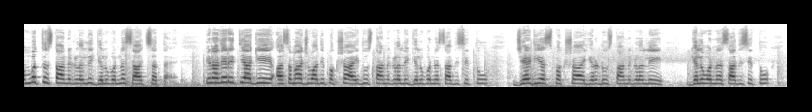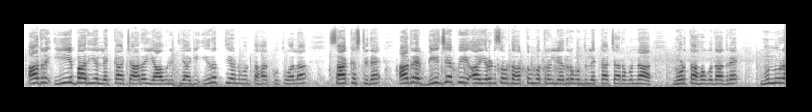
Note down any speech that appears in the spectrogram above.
ಒಂಬತ್ತು ಸ್ಥಾನಗಳಲ್ಲಿ ಗೆಲುವನ್ನು ಸಾಧಿಸುತ್ತೆ. ಇನ್ನು ಅದೇ ರೀತಿಯಾಗಿ ಸಮಾಜವಾದಿ ಪಕ್ಷ ಐದು ಸ್ಥಾನಗಳಲ್ಲಿ ಗೆಲುವನ್ನು ಸಾಧಿಸಿತ್ತು. ಜೆ ಡಿ ಎಸ್ ಪಕ್ಷ ಎರಡು ಸ್ಥಾನಗಳಲ್ಲಿ ಗೆಲುವನ್ನು ಸಾಧಿಸಿತ್ತು. ಆದರೆ ಈ ಬಾರಿಯ ಲೆಕ್ಕಾಚಾರ ಯಾವ ರೀತಿಯಾಗಿ ಇರುತ್ತೆ ಅನ್ನುವಂತಹ ಕುತೂಹಲ ಸಾಕಷ್ಟಿದೆ. ಆದರೆ ಬಿ ಜೆ ಪಿ ಎರಡು ಸಾವಿರದ ಹತ್ತೊಂಬತ್ತರಲ್ಲಿ ಅದರ ಒಂದು ಲೆಕ್ಕಾಚಾರವನ್ನು ನೋಡ್ತಾ ಹೋಗೋದಾದರೆ, ಮುನ್ನೂರ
